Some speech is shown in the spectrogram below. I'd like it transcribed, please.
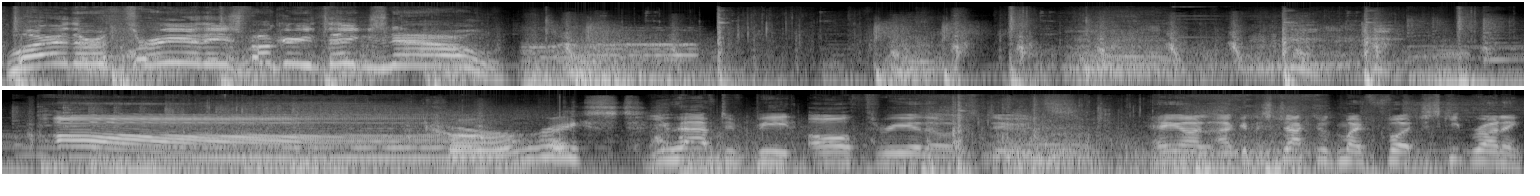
Why are there three of these fucking things now? Oh. Christ. You have to beat all three of those dudes. Hang on, I can distract you with my foot. Just keep running.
